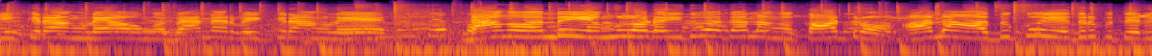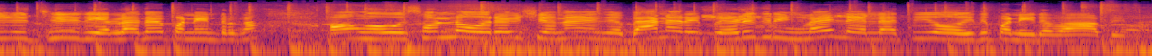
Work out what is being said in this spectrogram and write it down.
நிற்கிறாங்களே அவங்க பேனர் வைக்கிறாங்களே நாங்கள் வந்து எங்களோட இதுவை தான் நாங்கள் காட்டுறோம். ஆனால் அதுக்கும் எதிர்ப்பு தெரிவித்து இது எல்லாத்தையும் பண்ணிட்டு இருக்கோம் அவங்க சொன்ன ஒரே விஷயம் தான் இந்த பேனர் இப்போ எடுக்கிறீங்களா இல்லை எல்லாத்தையும் இது பண்ணிடவா அப்படின்னு.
